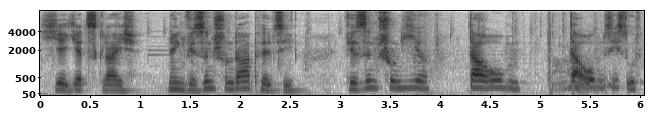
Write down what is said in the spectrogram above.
Hier, jetzt gleich. Nein, wir sind schon da, Pilzi. Wir sind schon hier. Da oben. Da oben siehst du es.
